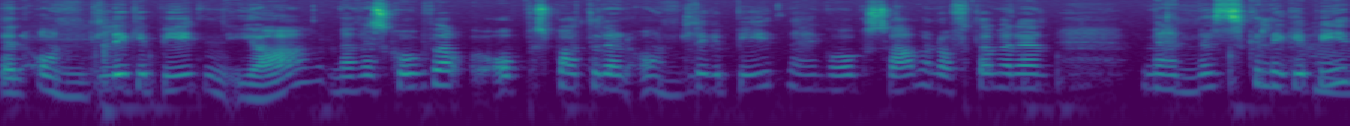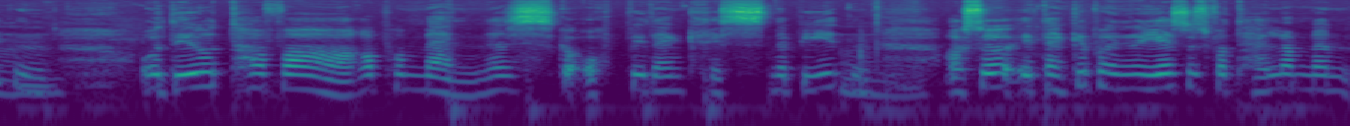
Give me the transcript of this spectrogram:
den åndelige biten. Ja, men vi skal òg være obs på at den åndelige biten henger også sammen ofte med den menneskelige biten. Og det å ta vare på mennesket oppi den kristne biten. Altså, jeg tenker på Når Jesus forteller om den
